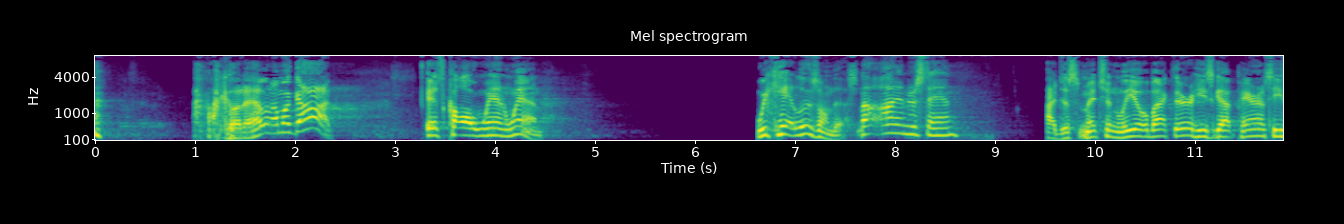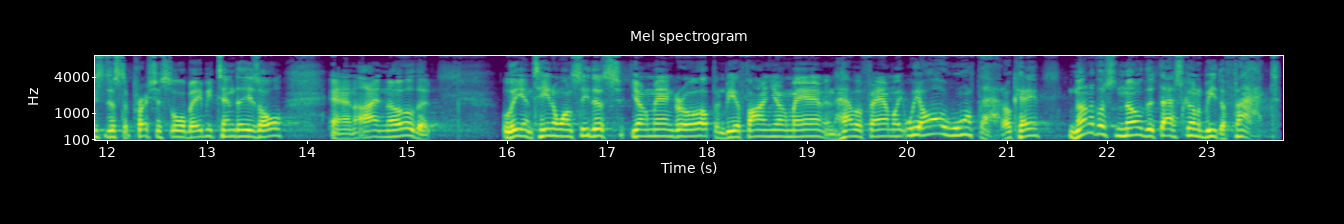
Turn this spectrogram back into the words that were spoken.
I go to heaven, I'm a God. It's called win win. We can't lose on this. Now, I understand. I just mentioned Leo back there. He's got parents. He's just a precious little baby, 10 days old. And I know that Lee and Tina want to see this young man grow up and be a fine young man and have a family. We all want that, okay? None of us know that that's going to be the fact.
